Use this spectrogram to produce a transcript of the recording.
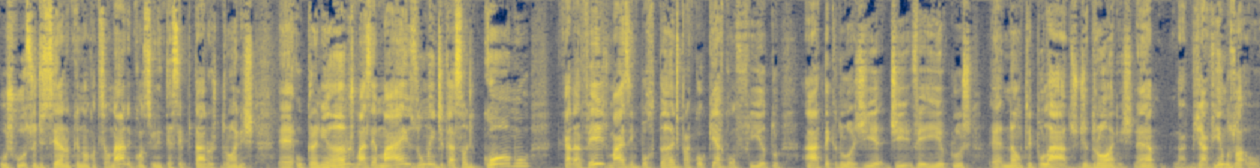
Os russos disseram que não aconteceu nada e conseguiram interceptar os drones é, ucranianos, mas é mais uma indicação de como cada vez mais importante para qualquer conflito a tecnologia de veículos é, não tripulados, de drones. Né? Já vimos o,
